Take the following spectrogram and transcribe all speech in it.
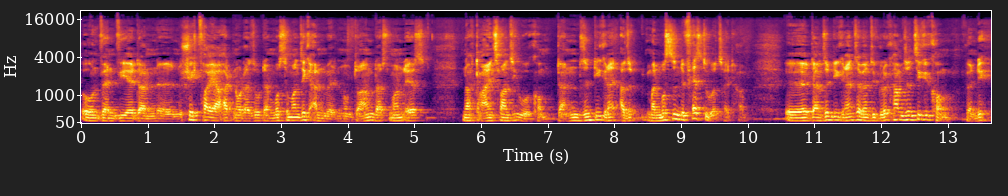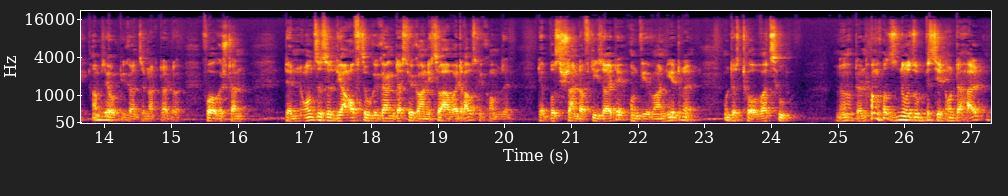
und wenn wir dann äh, eine Schichtfeier hatten oder so, dann musste man sich anmelden und sagen, dass man erst nach 23 Uhr kommt. Dann sind die Grenzen, also man musste eine feste Uhrzeit haben. Äh, dann sind die Grenzer, wenn sie Glück haben, sind sie gekommen. Wenn nicht, haben sie auch die ganze Nacht da vorgestanden. Denn uns ist es ja oft so gegangen, dass wir gar nicht zur Arbeit rausgekommen sind. Der Bus stand auf die Seite und wir waren hier drin. Und das Tor war zu. Ne? Dann haben wir uns nur so ein bisschen unterhalten,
